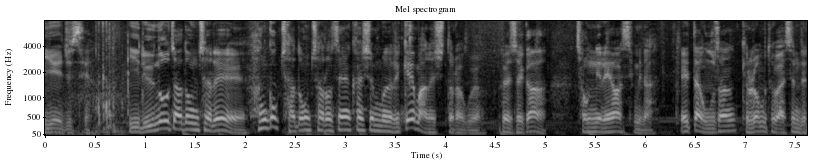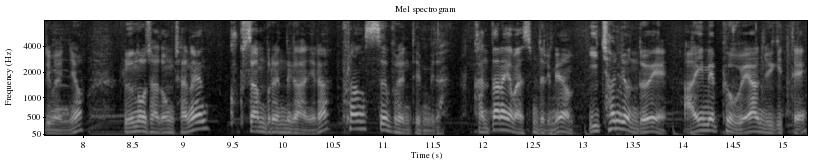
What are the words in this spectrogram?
이해해 주세요. 이 르노 자동차를 한국 자동차로 생각하시는 분들이 꽤 많으시더라고요. 그래서 제가 정리를 해왔습니다. 일단 우선 결론부터 말씀드리면요. 르노 자동차는 국산 브랜드가 아니라 프랑스 브랜드입니다. 간단하게 말씀드리면 2000년도에 IMF 외환 위기 때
